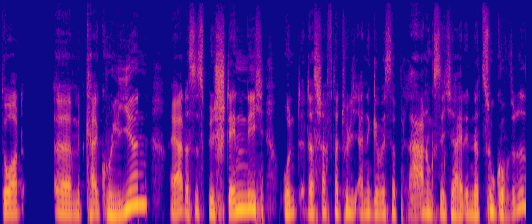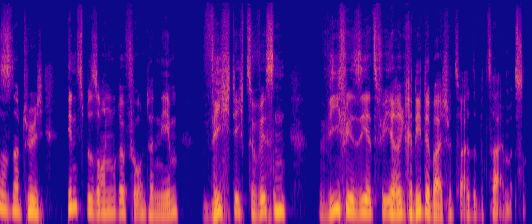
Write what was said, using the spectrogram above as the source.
dort äh, mit kalkulieren. Ja, das ist beständig und das schafft natürlich eine gewisse Planungssicherheit in der Zukunft. Und das ist natürlich insbesondere für Unternehmen wichtig zu wissen, wie viel sie jetzt für ihre Kredite beispielsweise bezahlen müssen.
